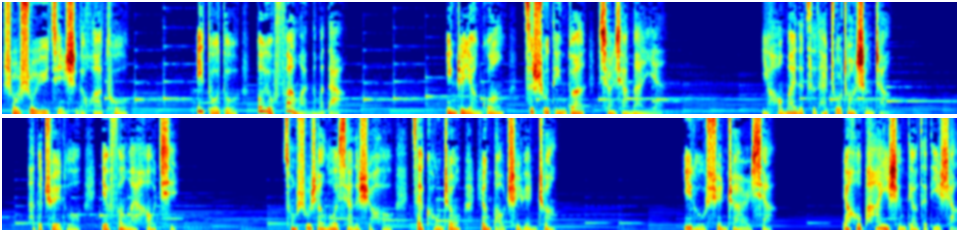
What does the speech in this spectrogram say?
收束于紧实的花托，一朵朵都有饭碗那么大，迎着阳光。自树顶端向下蔓延，以豪迈的姿态茁壮生长。它的坠落也分外豪气。从树上落下的时候，在空中仍保持原状，一路旋转而下，然后啪一声掉在地上。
